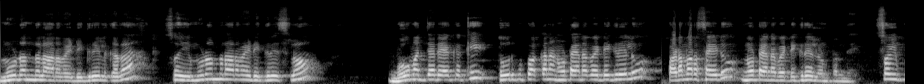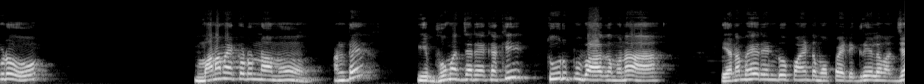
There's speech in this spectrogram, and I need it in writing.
మూడు వందల అరవై డిగ్రీలు కదా? సో ఈ మూడు వందల అరవై డిగ్రీస్లో భూమధ్య రేఖకి తూర్పు పక్కన నూట ఎనభై డిగ్రీలు పడమర సైడు నూట ఎనభై డిగ్రీలు ఉంటుంది. సో ఇప్పుడు మనం ఎక్కడున్నాము అంటే ఈ భూమధ్య రేఖకి తూర్పు భాగమున ఎనభై రెండు పాయింట్ ముప్పై డిగ్రీల మధ్య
